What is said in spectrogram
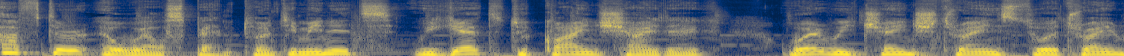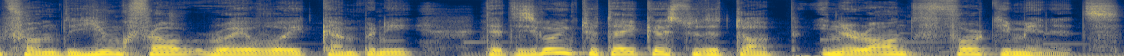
After a well spent 20 minutes, we get to Klein Scheidegg, where we change trains to a train from the Jungfrau Railway Company that is going to take us to the top in around 40 minutes.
